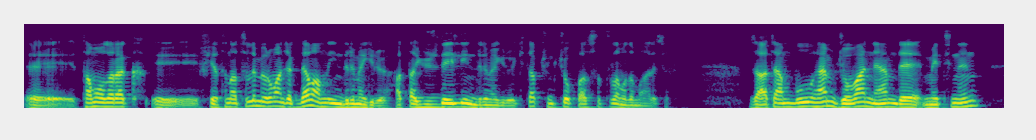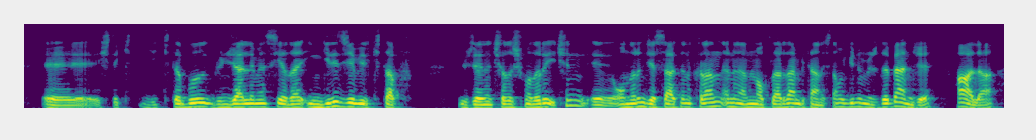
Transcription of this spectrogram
E, tam olarak e, fiyatını hatırlamıyorum ancak devamlı indirime giriyor. Hatta %50 indirime giriyor kitap çünkü çok fazla satılamadı maalesef. Zaten bu hem Giovanni hem de Metin'in e, işte kitabı güncellemesi ya da İngilizce bir kitap üzerine çalışmaları için e, onların cesaretini kıran en önemli noktalardan bir tanesi. Ama günümüzde bence hala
